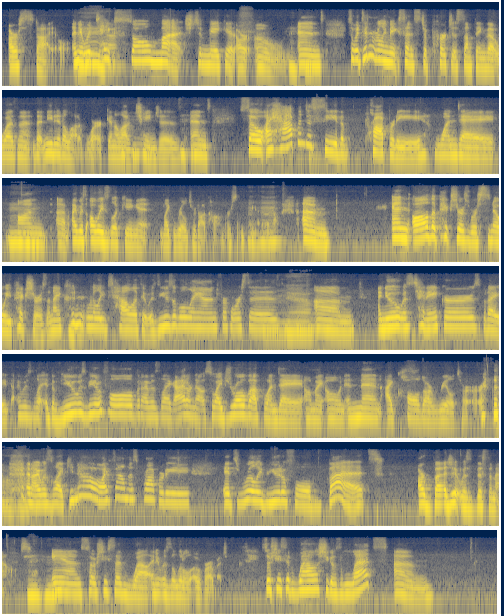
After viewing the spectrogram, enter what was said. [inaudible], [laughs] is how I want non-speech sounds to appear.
our style. And it would Mm. take so much to make it our own. Mhm. And so it didn't really make sense to purchase something that wasn't, that needed a lot of work and a lot Mhm. of changes. Mhm. And so I happened to see the property one day Mm. on um, i was always looking at like realtor.com or something i don't know um, and all the pictures were snowy pictures and i couldn't really tell if it was usable land for horses Yeah. um, i knew it was 10 acres but i i was like the view was beautiful but i was like i don't know so i drove up one day on my own and then i called our realtor Aw. [laughs] and I was like, you know, I found this property. It's really beautiful, but our budget was this amount. Mhm. And so she said, well, and it was a little over our budget. So she said, well, she goes, let's um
